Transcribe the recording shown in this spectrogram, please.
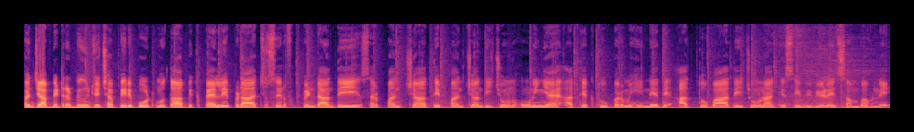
ਪੰਜਾਬੀ ਟ੍ਰਿਬਿਊਨ 'ਚ ਛਪੀ ਰਿਪੋਰਟ ਮੁਤਾਬਿਕ ਪਹਿਲੇ ਪੜਾਅ 'ਚ ਸਿਰਫ ਪਿੰਡਾਂ ਦੇ ਸਰਪੰਚਾਂ ਤੇ ਪੰਚਾਂ ਦੀ ਚੋਣ ਹੋਣੀ ਹੈ ਅਤੇ ਅਕਤੂਬਰ ਮਹੀਨੇ ਦੇ ਅੱਧ ਤੋਂ ਬਾਅਦ ਇਹ ਚੋਣਾਂ ਕਿਸੇ ਵੀ ਵੇਲੇ ਸੰਭਵ ਨੇ।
